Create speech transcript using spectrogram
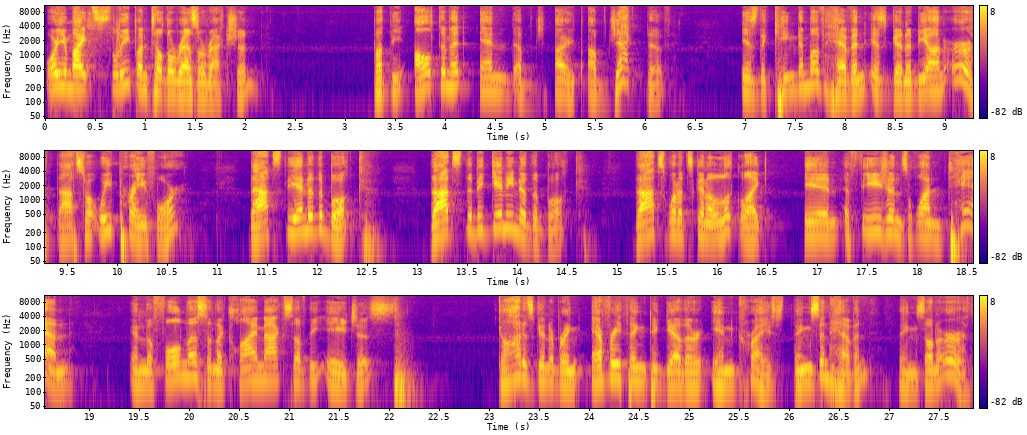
or you might sleep until the resurrection. But the ultimate end ob- uh, objective is the kingdom of heaven is going to be on earth. That's what we pray for. That's the end of the book. That's the beginning of the book. That's what it's going to look like in Ephesians 1:10 in the fullness and the climax of the ages. God is going to bring everything together in Christ, things in heaven, things on earth.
